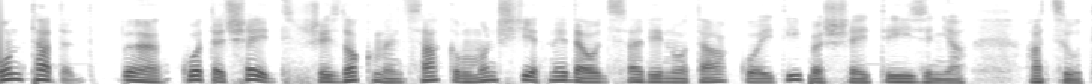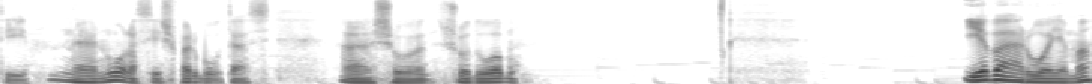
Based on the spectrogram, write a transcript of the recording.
Un tātad, ko tad šeit šis dokuments saka, man šķiet nedaudz arī no tā, ko it īpaši šeit īziņā atsūtīja. Nolasīšu varbūt tās šo, šo domu. Ievērojama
